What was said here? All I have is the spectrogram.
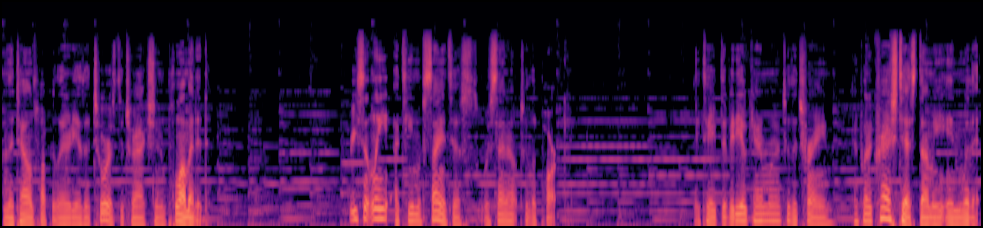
and the town's popularity as a tourist attraction plummeted. Recently, a team of scientists were sent out to the park. They taped a video camera to the train and put a crash test dummy in with it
